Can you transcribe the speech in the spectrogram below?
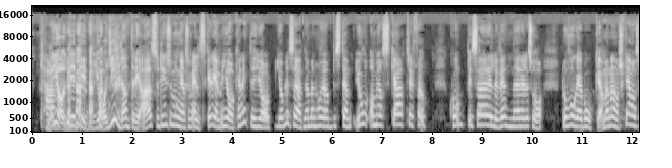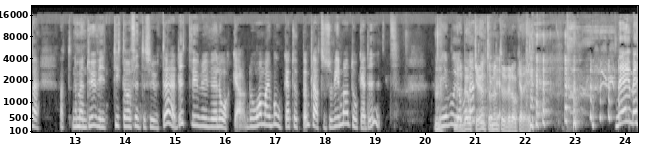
Men jag, det, det, jag gillar inte det alls. Det är så många som älskar det. Men jag kan inte. Jag, jag blir så här att nej men har jag bestämt. Jo, om jag ska träffa upp kompisar eller vänner eller så. Då vågar jag boka. Men annars kan jag vara så här. Att nej men du, vi, titta vad fint det ser ut där. Dit vill vi väl åka. Då har man ju bokat upp en plats och så vill man inte åka dit. Det, Men du bokar ju inte om du inte vill åka dit. Nej men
